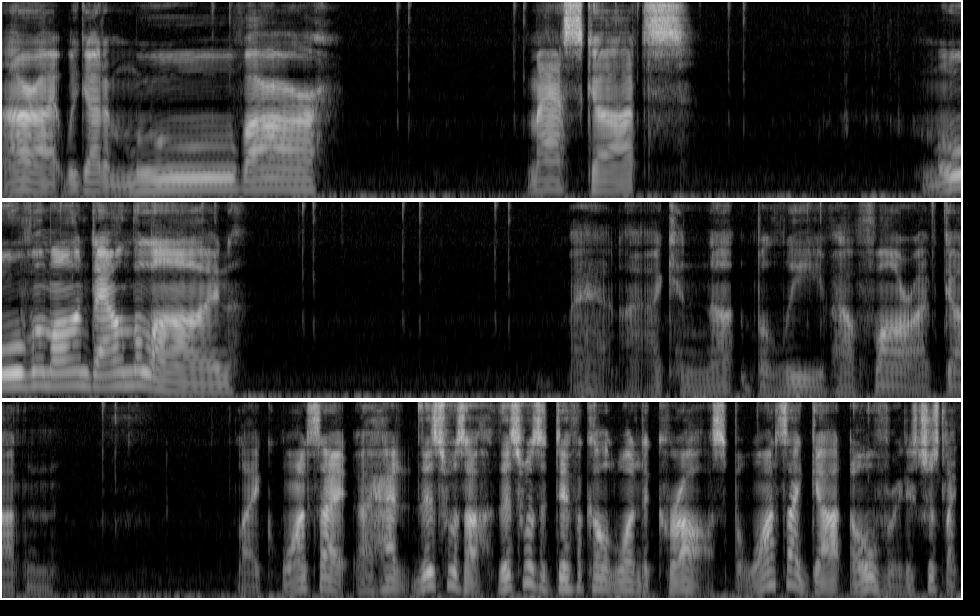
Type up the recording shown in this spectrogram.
All right, we got to move our mascots. Move them on down the line. Man, I, I cannot believe how far I've gotten. Like once I, I had this was a this was a difficult one to cross, but once I got over it, it's just like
